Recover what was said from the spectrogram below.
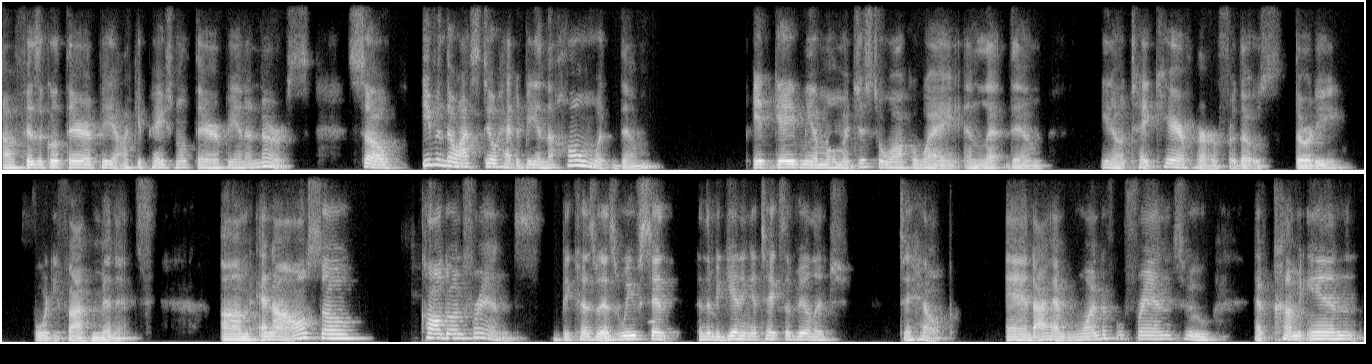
uh, physical therapy, occupational therapy, and a nurse. So even though I still had to be in the home with them, it gave me a moment just to walk away and let them, you know, take care of her for those 30, 45 minutes. Um, and I also called on friends because, as we've said in the beginning, it takes a village to help. And I have wonderful friends who have come in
